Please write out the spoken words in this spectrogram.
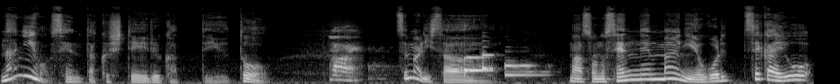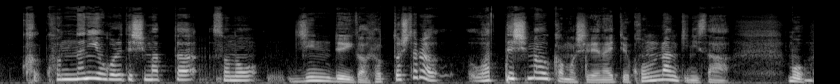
何を選択しているかっていうと、はい。つまりさ、まあその千年前に汚れ、世界をここんなに汚れてしまったその人類がひょっとしたら終わってしまうかもしれないっていう混乱期にさ、もう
